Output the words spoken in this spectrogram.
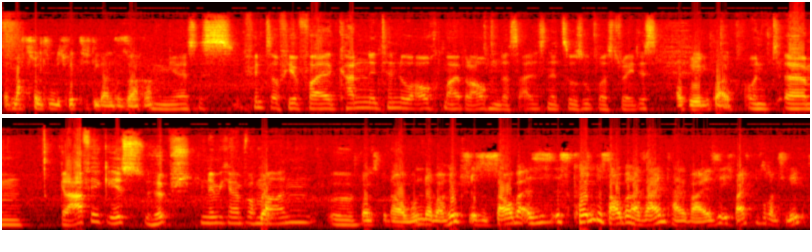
Das macht schon ziemlich witzig, die ganze Sache. Ja, es ist, ich finde es auf jeden Fall, kann Nintendo auch mal brauchen, dass alles nicht so super straight ist. Auf jeden Fall. Und ähm, Grafik ist hübsch, nehme ich einfach mal Ja. an. Äh, Ganz genau, wunderbar hübsch, es ist sauber, es, ist, es könnte sauberer sein teilweise, ich weiß nicht, woran es liegt.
